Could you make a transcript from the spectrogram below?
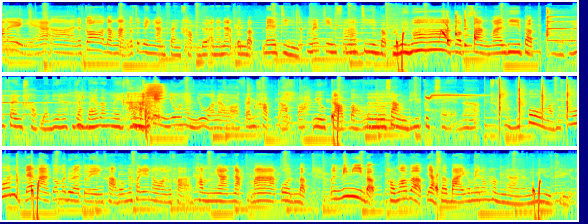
อะไรอย่างเงี้ย ใช่ แล้วก็หลังๆก็จะเป็นงานแฟนคลับด้วยอันนั้นอะเป็นแบบแม่จีนอะแม่จีนซ่าแม่จีนแบบรวยมากแบบสั่งมาทีแบบโอ้ยแฟนคลับแล้วเนี่ย อยากได้บ้างเลยค่ะ เห็นอยู่เห็นอยู่อะไรวะแฟนคลับกลับปะ มิวกับอะเอเอออสั่งที่เกือบแสนอะสั่งลูกโป่งอะทุกคน ได้มาก็มาดูแลตัวเองค่ะเพราะไม่ค่อยได้นอนค่ะทำงานหนักมากคนแบบ มันไม่มีแบบคำว่าแบบอยากสบายก็ไม่ต้องทำงานนะไม่มีอยู่จริงอะ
